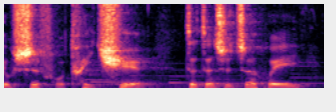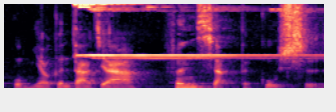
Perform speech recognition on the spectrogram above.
又是否退却？这正是这回我们要跟大家分享的故事。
